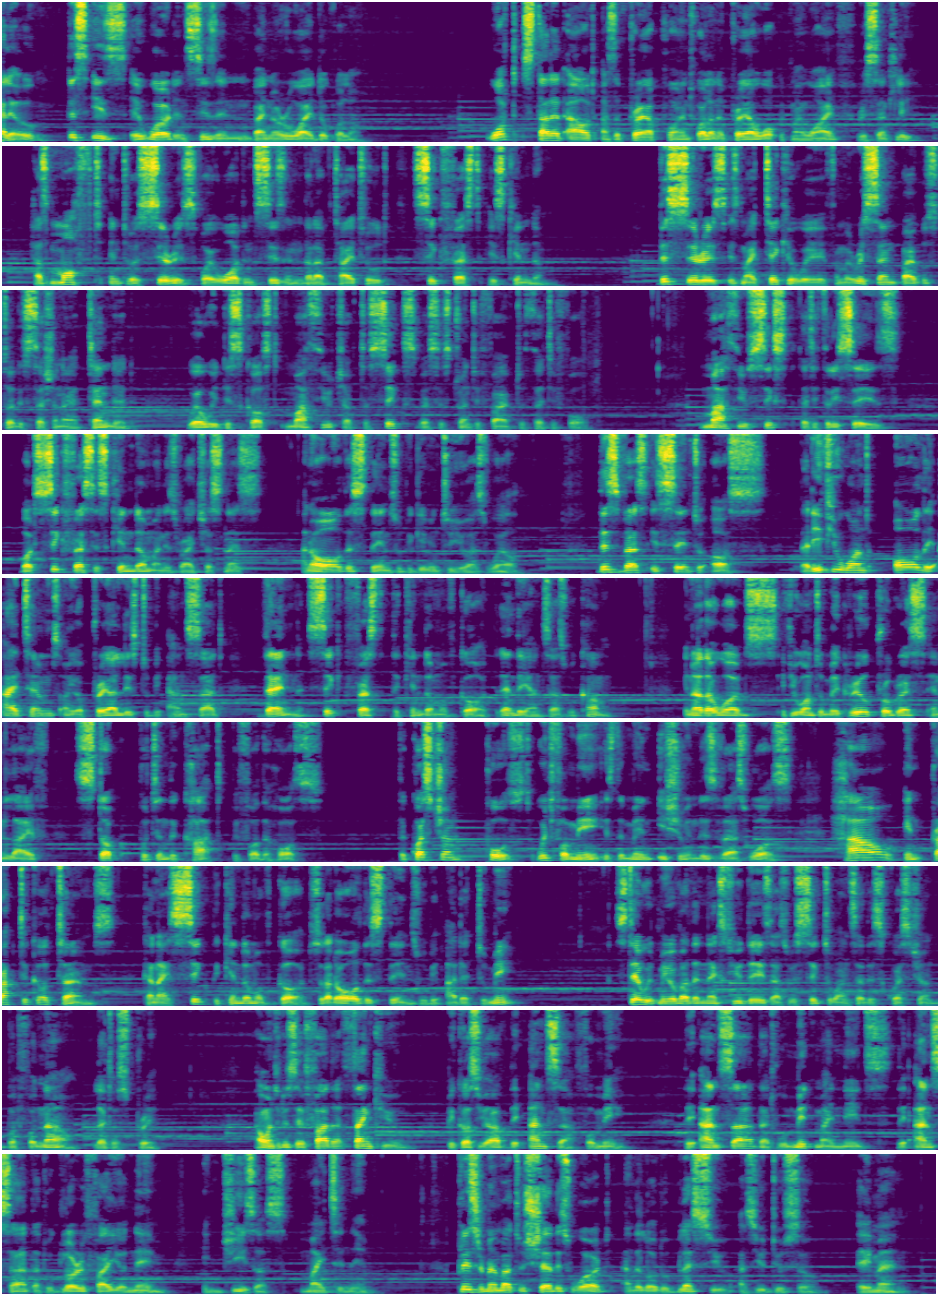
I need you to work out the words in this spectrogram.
Hello, this is A Word in Season by Norua Idopolo. What started out as a prayer point while on a prayer walk with my wife recently has morphed into a series for A Word in Season that I've titled Seek First His Kingdom. This series is my takeaway from a recent Bible study session I attended where we discussed Matthew chapter 6 verses 25 to 34. Matthew 6:33 says, but seek first his kingdom and his righteousness, and all these things will be given to you as well. This verse is saying to us that if you want all the items on your prayer list to be answered, then seek first the kingdom of God. Then the answers will come. In other words, if you want to make real progress in life, stop putting the cart before the horse. The question posed, which for me is the main issue in this verse, was how, in practical terms, can I seek the kingdom of God so that all these things will be added to me? Stay with me over the next few days as we seek to answer this question, but for now, let us pray. I want you to say, Father, thank you because you have the answer for me, the answer that will meet my needs, the answer that will glorify your name in Jesus' mighty name. Please remember to share this word, and the Lord will bless you as you do so. Amen.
